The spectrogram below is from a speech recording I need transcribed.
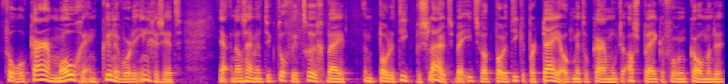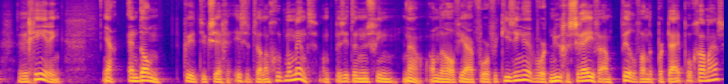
voor elkaar mogen en kunnen worden ingezet. Ja, en dan zijn we natuurlijk toch weer terug bij een politiek besluit. Bij iets wat politieke partijen ook met elkaar moeten afspreken voor een komende regering. Ja, en dan kun je natuurlijk zeggen, is het wel een goed moment? Want we zitten misschien nou, anderhalf jaar voor verkiezingen. Er wordt nu geschreven aan veel van de partijprogramma's.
